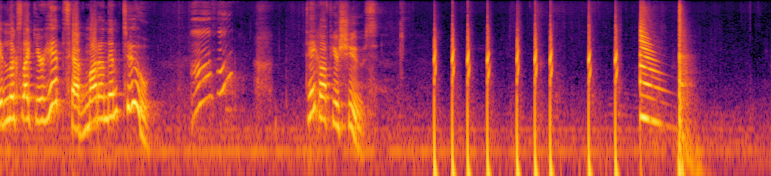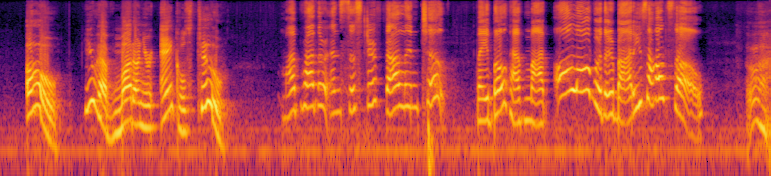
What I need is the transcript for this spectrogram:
It looks like your hips have mud on them too. Mm-hmm. Take off your shoes. Oh, you have mud on your ankles too. My brother and sister fell in too. They both have mud all over their bodies also. Ugh.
